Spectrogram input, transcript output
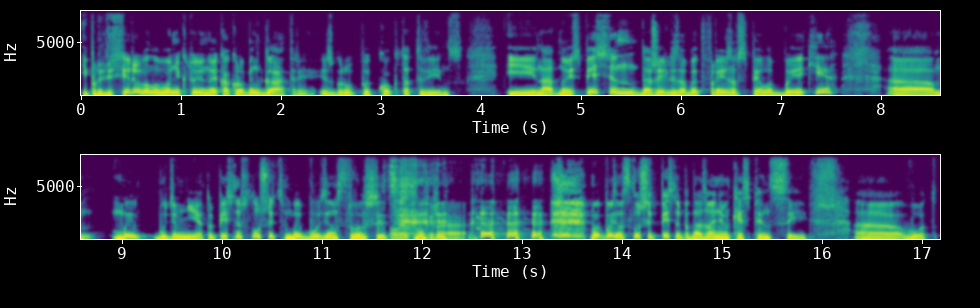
и продюсировал его никто иной, как Робин Гатри из группы Cocteau Twins. И на одной из песен даже Элизабет Фрейзер спела Бекки. Эм, мы будем не эту песню слушать, мы будем слушать... Мы будем слушать песню под названием Caspian Sea. Э, вот.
